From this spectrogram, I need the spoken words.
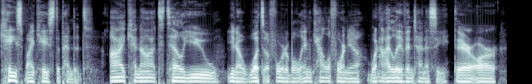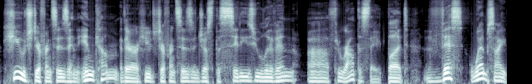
case by case dependent. I cannot tell you, you know, what's affordable in California when I live in Tennessee. There are huge differences in income. There are huge differences in just the cities you live in uh, throughout the state. But this website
